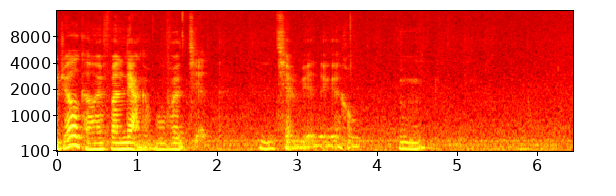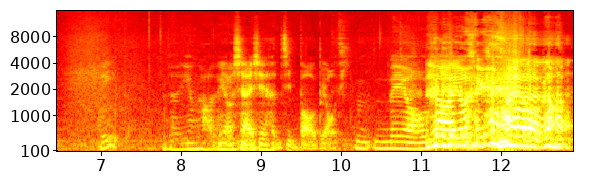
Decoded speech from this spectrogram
我觉得我可能会分两个部分剪，就是前面那个后。嗯，诶，我的用好了。你要下一些很劲爆的标题。嗯，没有，没有用那个快乐。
